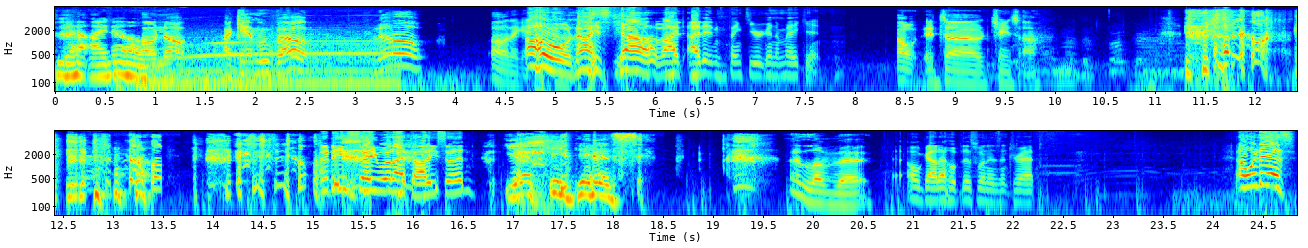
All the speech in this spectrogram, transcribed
Yeah, I know. Oh no, I can't move out. No. Oh, they got. Oh, nice job! I, I didn't think you were gonna make it. Oh, it's a chainsaw. no. no. no. Did he say what I thought he said? Yes, he did. Yes. I love that. Oh god, I hope this one isn't trapped. Oh, it is!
